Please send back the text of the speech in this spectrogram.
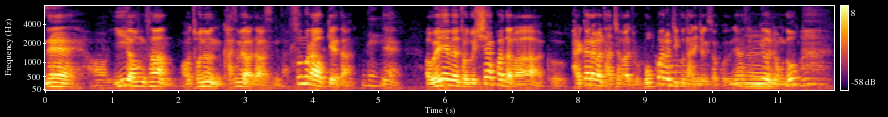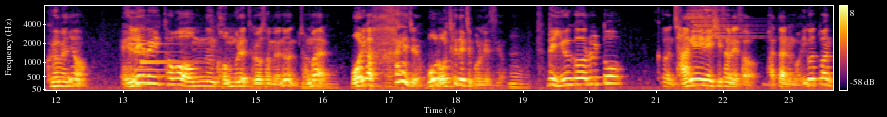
네, 어, 이 영상 어, 저는 가슴에 와닿았습니다. 29계단. 네. 네. 어, 왜냐면 저도 시합하다가 그 발가락을 다쳐가지고 목발을 짚고 다닌 적이 있었거든요. 한 음. 3개월 정도. 그러면요. 엘리베이터가 없는 건물에 들어서면은 정말 머리가 하얘져요. 뭘 어떻게 될지 모르겠어요. 음. 근데 이거를 또 어떤 장애인의 시선에서 봤다는 거. 이것 또한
